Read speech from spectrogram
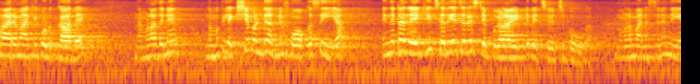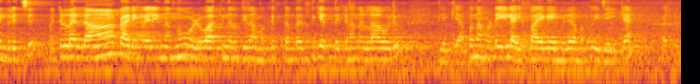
ഭാരമാക്കി കൊടുക്കാതെ നമ്മളതിന് നമുക്ക് ലക്ഷ്യമുണ്ട് അതിന് ഫോക്കസ് ചെയ്യുക. എന്നിട്ട് അതിലേക്ക് ചെറിയ ചെറിയ സ്റ്റെപ്പുകളായിട്ട് വെച്ച് വെച്ച് പോവുക. നമ്മളെ മനസ്സിനെ നിയന്ത്രിച്ച് മറ്റുള്ള എല്ലാ കാര്യങ്ങളിൽ നിന്നും ഒഴിവാക്കി നിർത്തി നമുക്ക് എത്തേണ്ടതിലേക്ക് എത്തിക്കണം എന്നുള്ള ആ ഒരു ഇതിലേക്ക്. അപ്പോൾ നമ്മുടെ ഈ ലൈഫായ ഗെയിമിൽ നമുക്ക് വിജയിക്കാൻ പറ്റും.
